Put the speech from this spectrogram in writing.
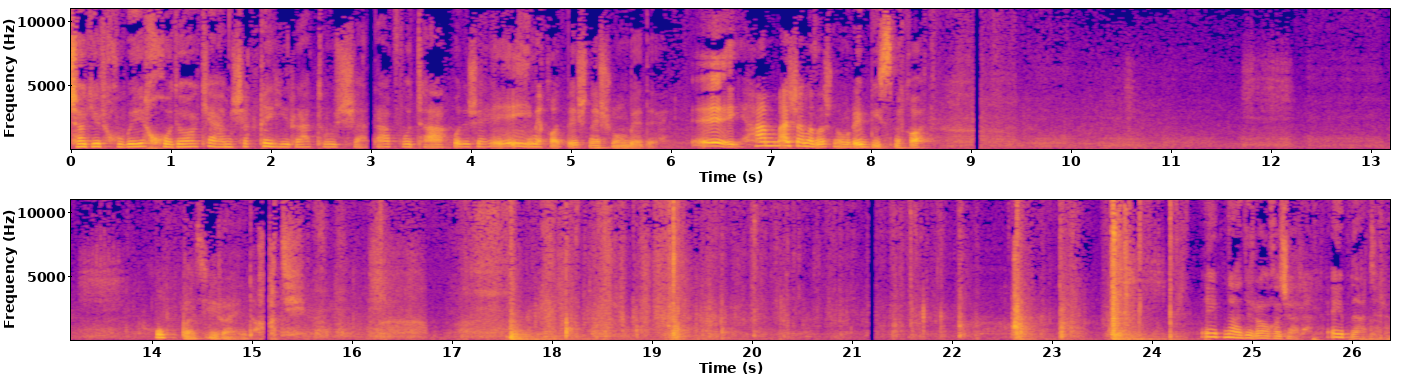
شاگرد خوبه. خدا که همیشه غیرت و شرف و تعهدش هی می‌خواد بهش نشون بده. ای همش هم ازش نمره 20 می‌خواد. خوب بازی رو انداختی. عیب نداره آقا جلال عیب نداره.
